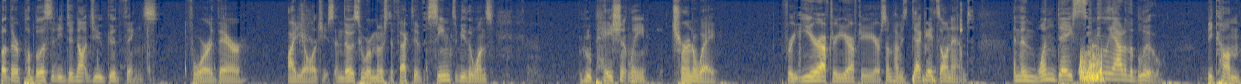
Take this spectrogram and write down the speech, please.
but their publicity did not do good things for their ideologies, and those who were most effective seem to be the ones who patiently churn away for year after year after year, sometimes decades on end, and then one day, seemingly out of the blue, become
